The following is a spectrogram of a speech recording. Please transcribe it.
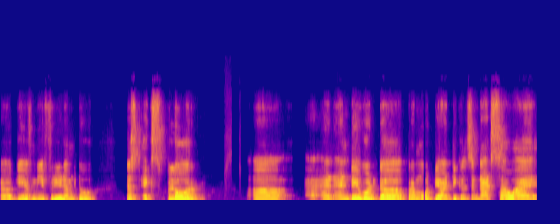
uh, gave me freedom to just explore. And, and they would uh, promote the articles. And that's how I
